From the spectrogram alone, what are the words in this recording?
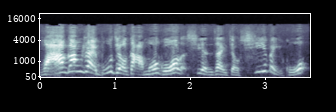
瓦岗寨不叫大魔国了，现在叫西魏国。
